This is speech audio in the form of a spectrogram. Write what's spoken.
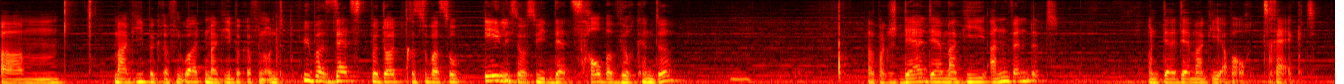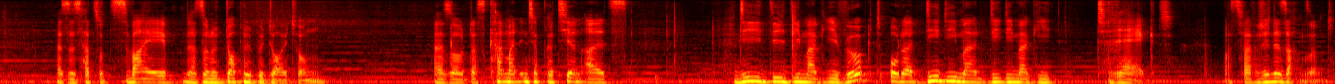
ähm, Magiebegriffen, uralten Magiebegriffen. Und übersetzt bedeutet das sowas so ähnlich, sowas wie der Zauberwirkende. Also praktisch der, der Magie anwendet und der, der Magie aber auch trägt. Also es hat so zwei, so eine Doppelbedeutung. Also das kann man interpretieren als die, die die Magie wirkt oder die, die die, die Magie trägt. Was zwei verschiedene Sachen sind.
